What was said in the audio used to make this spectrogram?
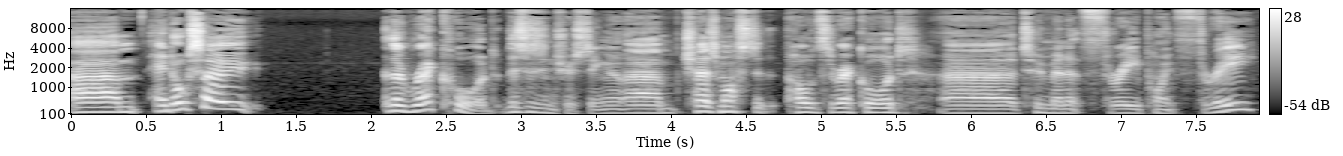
Um, and also the record. This is interesting. Um, Chaz Mostert holds the record, uh, two minute three point three.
